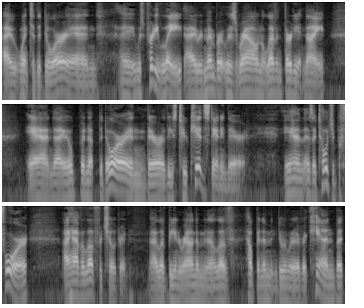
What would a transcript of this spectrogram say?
I went to the door, and I, it was pretty late. I remember it was around 11:30 at night, and I opened up the door, and there are these two kids standing there. And as I told you before, I have a love for children. I love being around them, and I love helping them and doing whatever I can, but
